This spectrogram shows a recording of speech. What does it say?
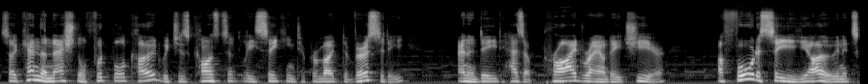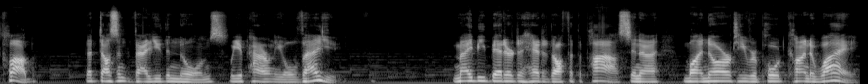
So, can the National Football Code, which is constantly seeking to promote diversity, and indeed has a pride round each year, afford a CEO in its club that doesn't value the norms we apparently all value. Maybe better to head it off at the pass in a minority report kind of way,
